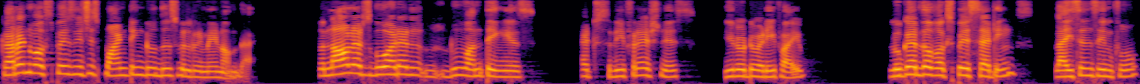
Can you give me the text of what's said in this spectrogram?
current workspace which is pointing to this will remain on that. So now let's go ahead and do one thing is let's refresh this 0 to 85. Look at the workspace settings, license info,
